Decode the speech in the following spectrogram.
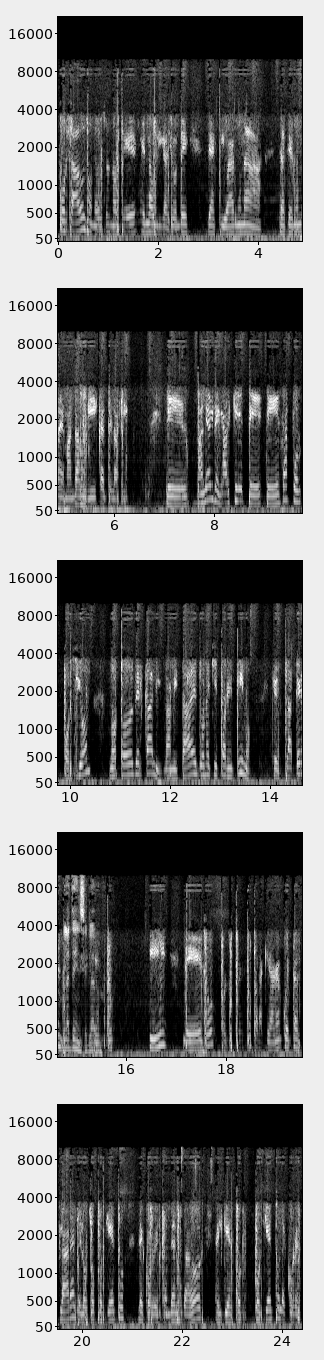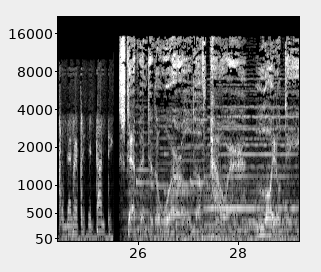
forzados o nos, nos ve en la obligación de, de activar una, de hacer una demanda jurídica ante la FIFA. Eh, vale agregar que de, de esa por- porción no todo es del Cali, la mitad es de un equipo argentino, que es Platense. Platense, claro. Eh, Y de eso, por supuesto, para que hagan cuentas claras, el 8% le corresponde al jugador, el 10% le corresponde al representante. Step into the world of power, loyalty,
